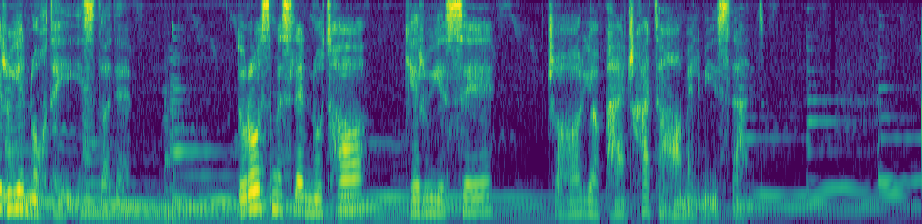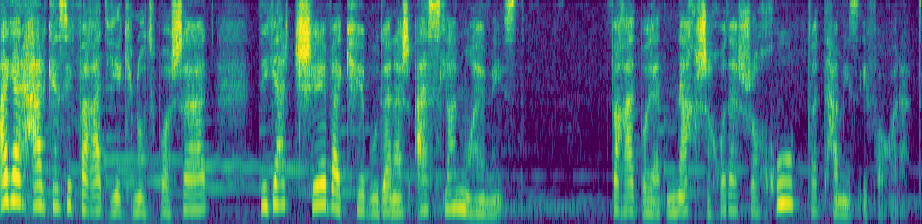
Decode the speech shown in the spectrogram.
کسی روی نقطه ای ایستاده. درست مثل نوتها که روی سه چهار یا پنج خط حامل می ایستند. اگر هر کسی فقط یک نوت باشد دیگر چه و که بودنش اصلا مهم نیست. فقط باید نقش خودش را خوب و تمیز ایفا کند.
